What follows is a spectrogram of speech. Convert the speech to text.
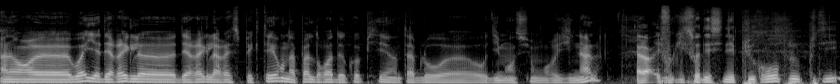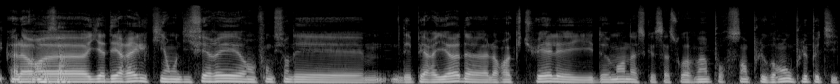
Alors, euh, ouais, il y a des règles, des règles à respecter. On n'a pas le droit de copier un tableau euh, aux dimensions originales. Alors il faut qu'il soit dessiné plus gros, plus petit. Alors, euh, il y a des règles qui ont différé en fonction des, des périodes. À l'heure actuelle, ils demandent à ce que ça soit 20% plus grand ou plus petit.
